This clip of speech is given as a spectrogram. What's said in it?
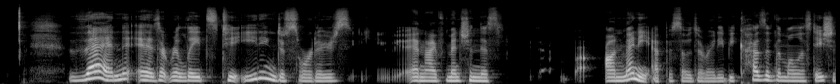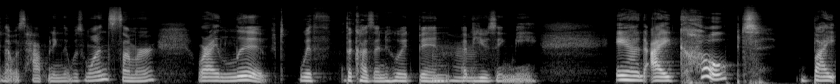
then, as it relates to eating disorders, and I've mentioned this on many episodes already because of the molestation that was happening. There was one summer where I lived with the cousin who had been mm-hmm. abusing me. And I coped by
